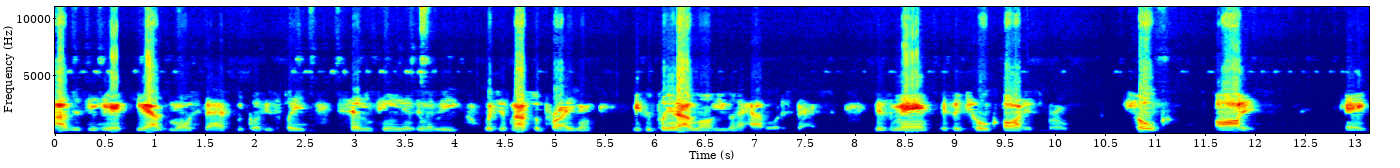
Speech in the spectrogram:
Obviously, he he has more stats because he's played 17 years in the league, which is not surprising. If you play that long, you're gonna have all the stats. This man is a choke artist, bro. Choke artist. Okay,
